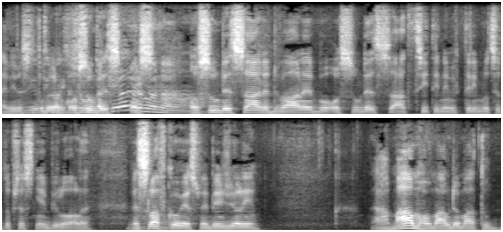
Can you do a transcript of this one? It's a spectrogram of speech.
Nevím, jestli to bylo 80, 82 nebo 83, ty nevím, v kterém roce to přesně bylo, ale ve Slavkově jsme běželi. A mám ho, mám doma tu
